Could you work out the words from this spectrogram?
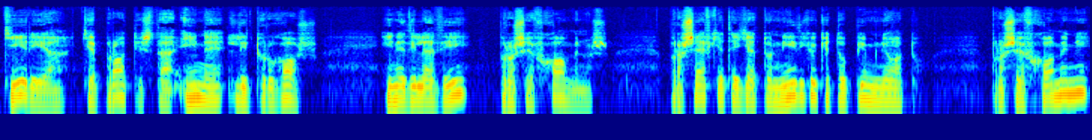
κύρια και πρώτιστα είναι λειτουργός, είναι δηλαδή προσευχόμενος, προσεύχεται για τον ίδιο και το πίμνιό του. Προσευχόμενοι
